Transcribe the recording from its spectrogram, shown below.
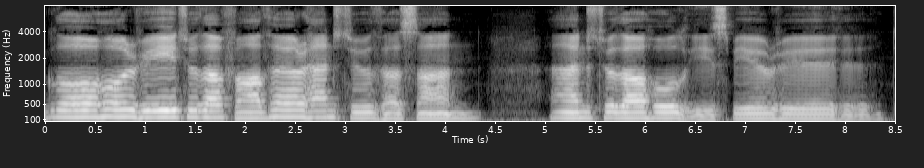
Glory to the Father and to the Son and to the Holy Spirit,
